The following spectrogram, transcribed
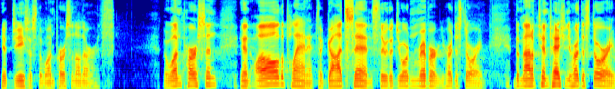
Yet Jesus, the one person on earth, the one person in all the planet that God sends through the Jordan River, you heard the story. The Mount of Temptation, you heard the story.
